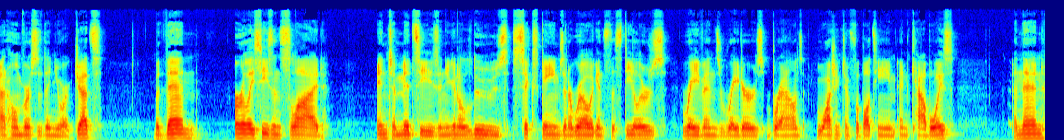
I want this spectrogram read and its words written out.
at home versus the New York Jets. But then early season slide into midseason, you're going to lose six games in a row against the Steelers, Ravens, Raiders, Browns, Washington football team, and Cowboys. And then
